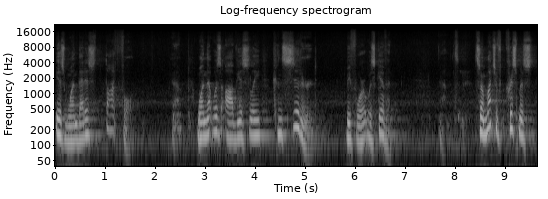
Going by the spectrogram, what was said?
is one that is thoughtful, you know, one that was obviously considered before it was given. So much of Christmas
